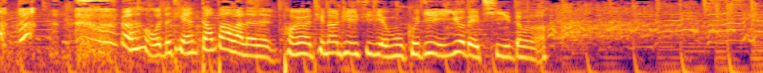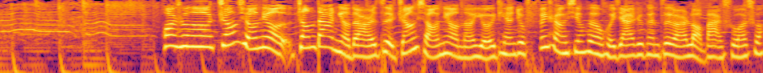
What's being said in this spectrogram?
我的天，当爸爸的朋友听到这一期节目，估计又得气一顿了。话说呢，张小鸟、张大鸟的儿子张小鸟呢，有一天就非常兴奋的回家，就跟自个儿老爸说：“说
